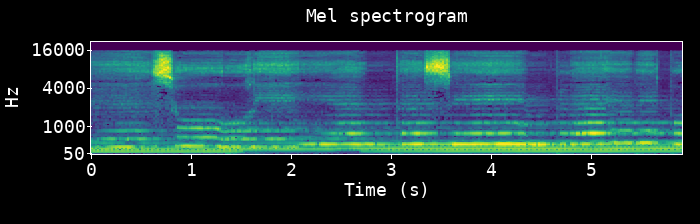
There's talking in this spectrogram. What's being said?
Jesu oriente simple vipor,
